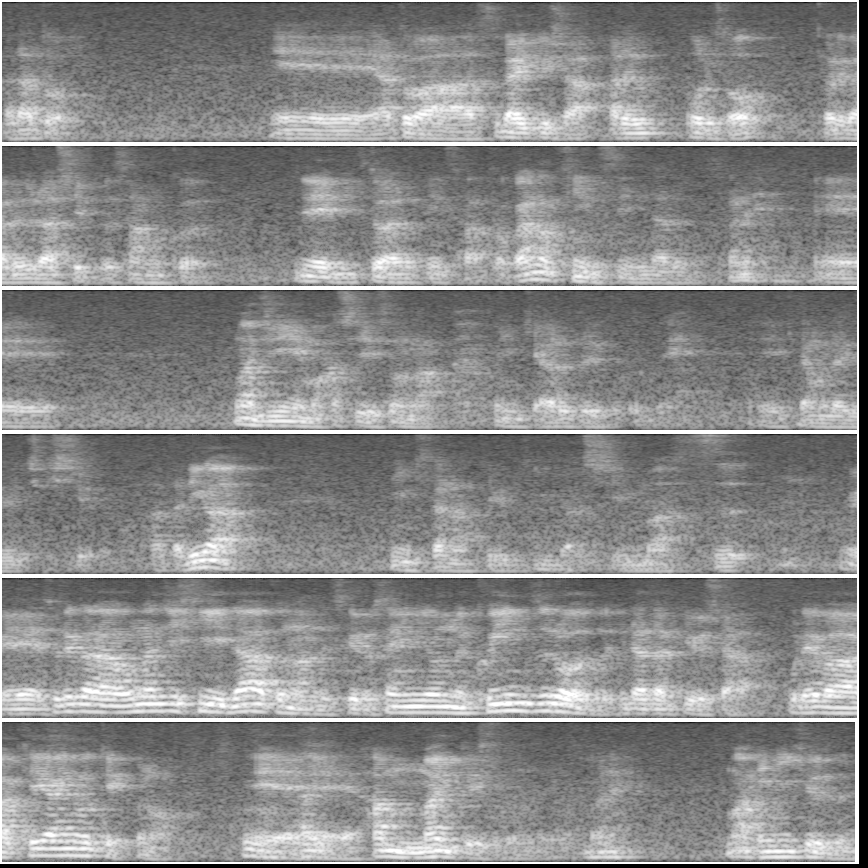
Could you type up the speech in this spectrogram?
からと、えー、あとは菅井厩舎アルポルトそれからルーラーシップ3区でビクトアルピンサーとかの金水になるんですかね、えーまあ、陣営も走りそうな雰囲気あるということで、えー、北村雄一騎手あたりが人気かなという気がします、えー、それから同じ日ダートなんですけど専用のクイーンズローズ平田厩舎これは KI ノーテックの、えー、はい、半枚ということになりますかね、まあヘニーヒューズに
